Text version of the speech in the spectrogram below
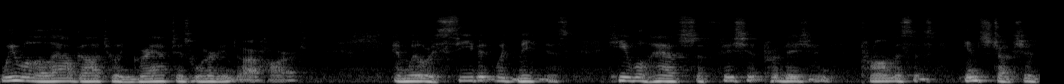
we will allow God to engraft His word into our heart and we'll receive it with meekness, He will have sufficient provision, promises, instruction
